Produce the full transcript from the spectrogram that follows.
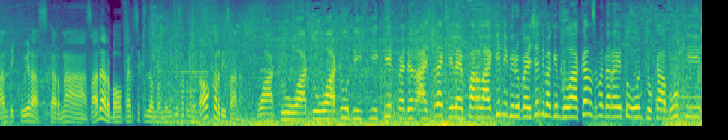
Antiquiras karena sadar bahwa Versik sudah memiliki satu Mintalker di sana. Waduh, waduh, waduh, digigit Feather Ice Strike dilempar lagi nih Biru Passion di bagian belakang sementara itu untuk Kabuki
